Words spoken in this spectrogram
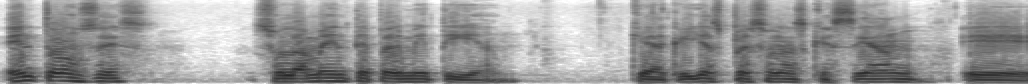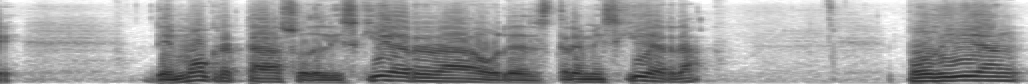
Entonces, solamente permitían que aquellas personas que sean eh, demócratas o de la izquierda o de la extrema izquierda podían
